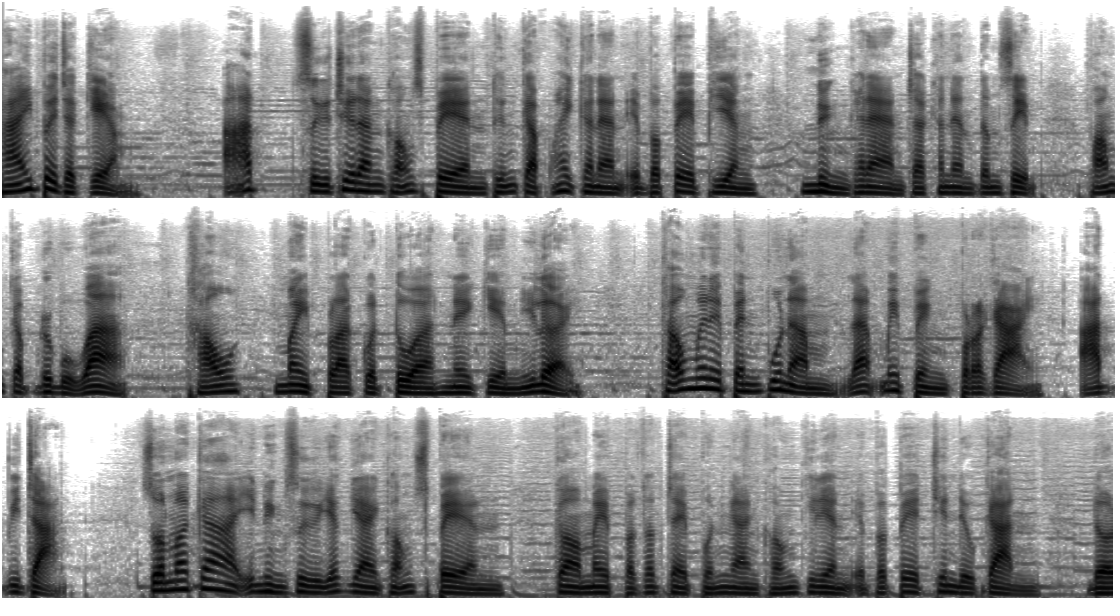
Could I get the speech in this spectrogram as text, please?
หายไปจากเกมอาร์ตสื่อชื่อดังของสเปนถึงกับให้คะแนนเอ็มบัปเป้เพียง 1 คะแนนจากคะแนนเต็ม10 พร้อมกับระบุว่า เขาไม่ปรากฏตัวในเกมนี้เลย เขาไม่ได้เป็นผู้นำและไม่เป็นประกาย อาร์ตวิจารณ์ ส่วนมาก้าอีกหนึ่งสื่อยักษ์ใหญ่ของสเปน ก็ไม่ประทับใจผลงานของกิเลียนเอ็มบัปเป้เช่นเดียวกัน โดย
